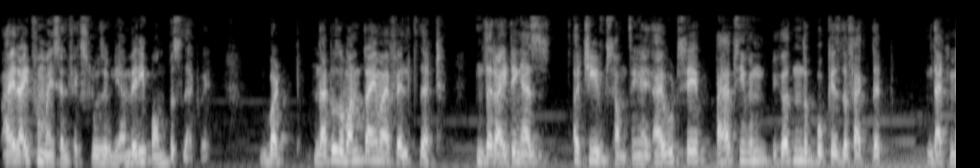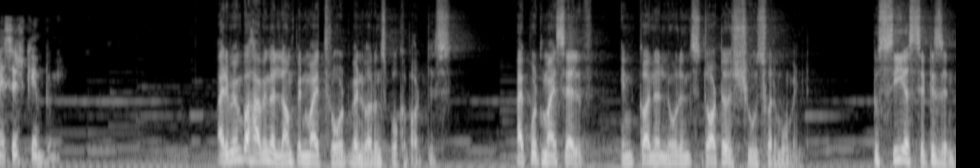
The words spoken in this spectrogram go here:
I write for myself exclusively." I'm very pompous that way. But that was the one time I felt that the writing has achieved something. I, I would say perhaps even bigger than the book is the fact that that message came to me. I remember having a lump in my throat when Varun spoke about this. I put myself in Colonel Nolan's daughter's shoes for a moment. To see a citizen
